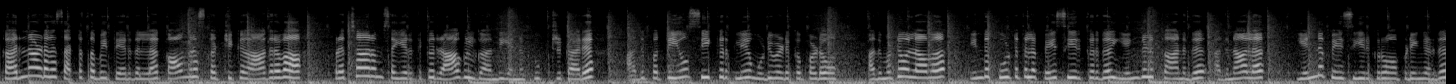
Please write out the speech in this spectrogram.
கர்நாடக சட்டசபை தேர்தல்ல காங்கிரஸ் கட்சிக்கு ஆதரவா பிரச்சாரம் செய்யறதுக்கு ராகுல் காந்தி என்ன கூப்பிட்டுருக்காரு. அது பத்தியும் சீக்கிரத்திலேயே முடிவெடுக்கப்படும். அது மட்டும் இல்லாம இந்த கூட்டத்துல பேசி இருக்கிறது எங்களுக்கானது. அதனால என்ன பேசியிருக்கிறோம் அப்படிங்கறது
